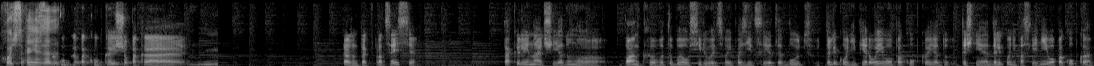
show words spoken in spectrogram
Хочется, конечно... Покупка, покупка еще пока, скажем так, в процессе. Так или иначе, я думаю, банк ВТБ усиливает свои позиции. Это будет далеко не первая его покупка, я, точнее, далеко не последняя его покупка.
